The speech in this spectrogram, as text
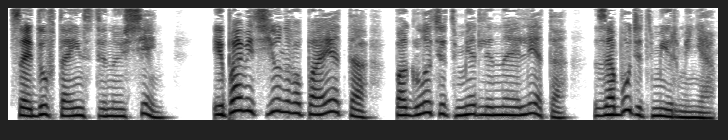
сойду в таинственную сень, и память юного поэта поглотит медленное лето, забудет мир меня».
